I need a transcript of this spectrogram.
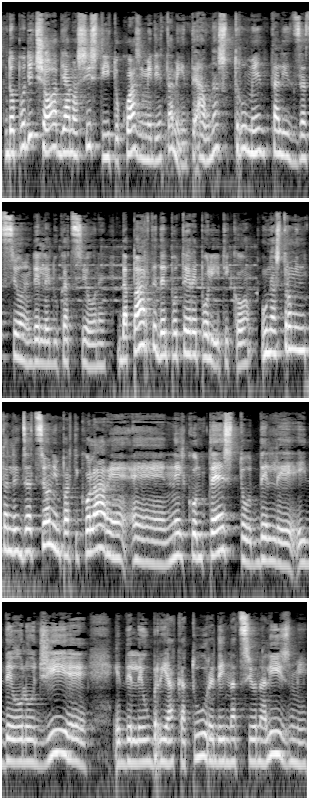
Dopo di ciò abbiamo assistito quasi immediatamente a una strumentalizzazione dell'educazione da parte del potere politico, una strumentalizzazione in particolare eh, nel contesto delle ideologie e delle ubriacature dei nazionalismi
